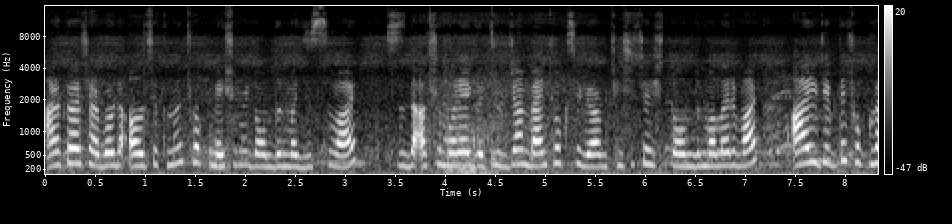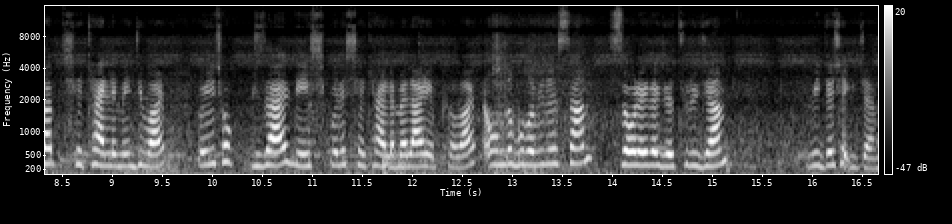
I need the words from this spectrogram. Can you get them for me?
Arkadaşlar bu arada Alaçatı'nın çok meşhur bir dondurmacısı var. Sizi de akşam oraya götüreceğim. Ben çok seviyorum. Çeşit çeşit dondurmaları var. Ayrıca bir de çok güzel bir şekerlemeci var. Böyle çok güzel değişik böyle şekerlemeler yapıyorlar. Onu da bulabilirsem sizi oraya da götüreceğim. Video çekeceğim.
